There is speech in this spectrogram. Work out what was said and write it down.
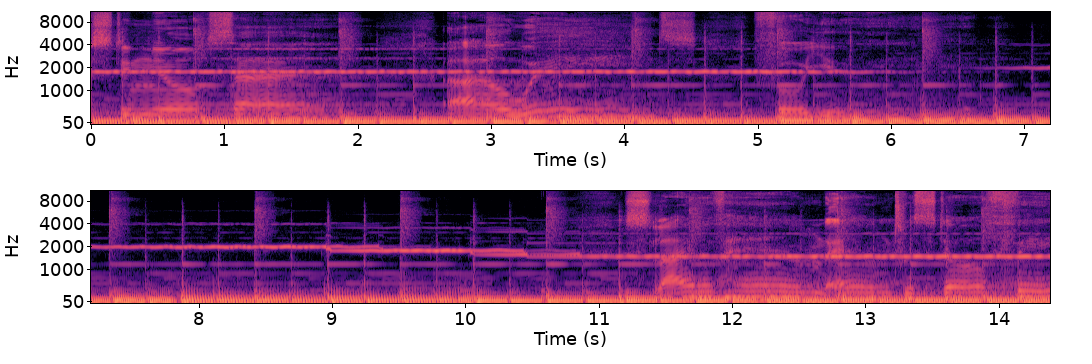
Twist in your side. I'll wait for you. Sleight of hand and twist of fate.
